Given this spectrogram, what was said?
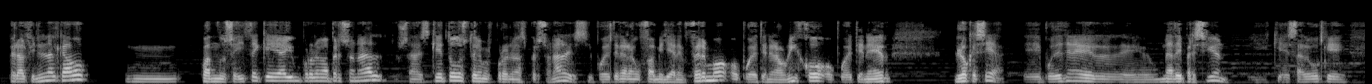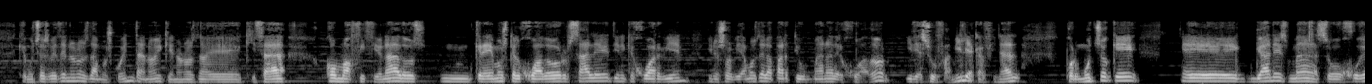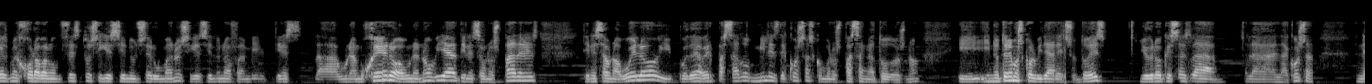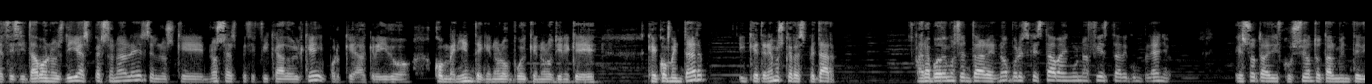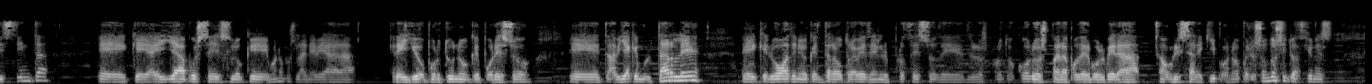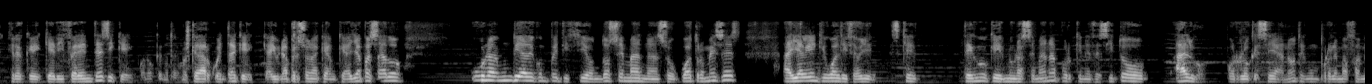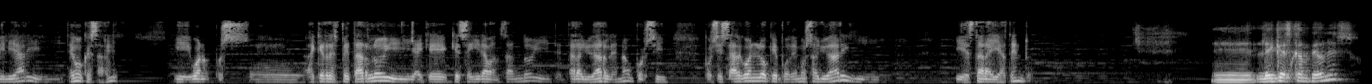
Pero al fin y al cabo, mmm, cuando se dice que hay un problema personal, o sea, es que todos tenemos problemas personales. Y puede tener a un familiar enfermo, o puede tener a un hijo, o puede tener lo que sea. Eh, puede tener eh, una depresión, y que es algo que, que, muchas veces no nos damos cuenta, ¿no? Y que no nos da, eh, quizá como aficionados mmm, creemos que el jugador sale, tiene que jugar bien, y nos olvidamos de la parte humana del jugador y de su familia, que al final, por mucho que eh, ganes más o juegues mejor a baloncesto, sigues siendo un ser humano y sigues siendo una familia. Tienes a una mujer o a una novia, tienes a unos padres, tienes a un abuelo y puede haber pasado miles de cosas como nos pasan a todos, ¿no? Y, no tenemos que olvidar eso. Entonces, yo creo que esa es la, la, cosa. Necesitaba unos días personales en los que no se ha especificado el qué, porque ha creído conveniente que no lo, puede, que no lo tiene que, que comentar y que tenemos que respetar. Ahora podemos entrar en, no, pero es que estaba en una fiesta de cumpleaños. Es otra discusión totalmente distinta eh, que ahí ya pues es lo que bueno pues la NBA creyó oportuno que por eso eh, había que multarle, eh, que luego ha tenido que entrar otra vez en el proceso de, los protocolos para poder volver a, unirse al equipo, ¿no? Pero son dos situaciones creo que, diferentes y que bueno que nos tenemos que dar cuenta que, hay una persona que aunque haya pasado un día de competición, dos semanas o cuatro meses, hay alguien que igual dice, oye, es que tengo que irme una semana porque necesito algo, por lo que sea, ¿no? Tengo un problema familiar y tengo que salir y bueno, pues eh, hay que respetarlo y hay que, seguir avanzando e intentar ayudarle, ¿no? Por si, por si es algo en lo que podemos ayudar y, estar ahí atento. Eh, ¿Lakers campeones?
